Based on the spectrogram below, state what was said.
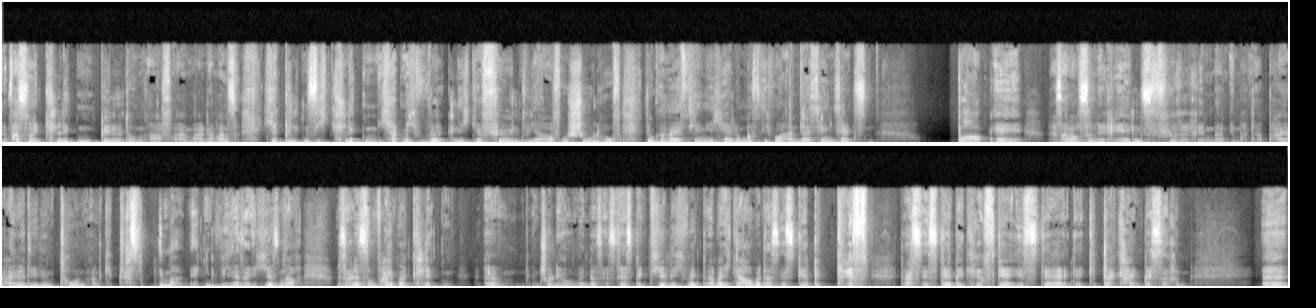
was für eine Klickenbildung auf einmal. Da waren's, hier bilden sich Klicken. Ich habe mich wirklich gefühlt wie auf dem Schulhof. Du gehörst hier nicht her, du musst dich woanders hinsetzen boah, ey, da ist auch noch so eine Rädelsführerin dann immer dabei. Eine, die den Ton angibt. Das ist immer irgendwie, also hier sind auch, das ist alles so Weiberklicken. Äh, Entschuldigung, wenn das jetzt despektierlich wirkt, aber ich glaube, das ist der Begriff. Das ist der Begriff, der ist, der, der gibt da keinen besseren. Äh,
